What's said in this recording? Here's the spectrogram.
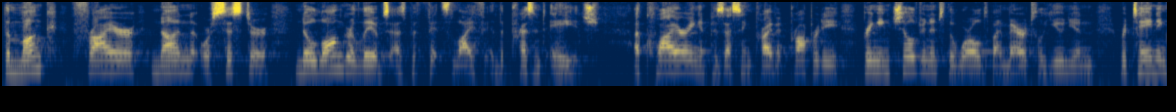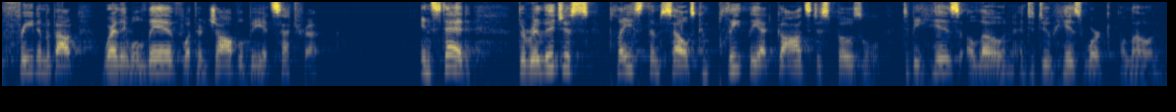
the monk, friar, nun, or sister no longer lives as befits life in the present age acquiring and possessing private property, bringing children into the world by marital union, retaining freedom about where they will live, what their job will be, etc. Instead, the religious place themselves completely at God's disposal to be His alone and to do His work alone.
